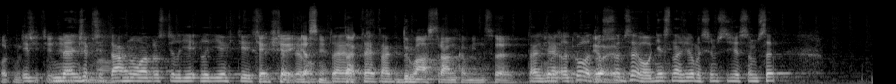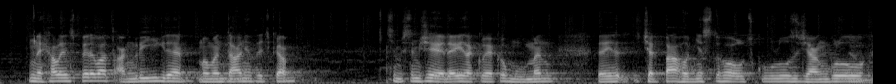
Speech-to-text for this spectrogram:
určitě Ne, že přitáhnou, ale prostě lidi, lidi je chtějí slyšet. Chtěj, jasně, to je, tak, to je tak. druhá stránka mince. Takže jako letos jo, jo. jsem se hodně snažil, myslím si, že jsem se nechal inspirovat Anglii, kde momentálně teďka si myslím, že jede takový jako movement, který čerpá hodně z toho old schoolu, z jungle.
